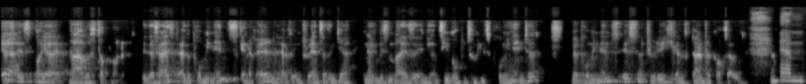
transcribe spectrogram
das ja. ist euer wahres Topmodel. Das heißt also Prominenz generell, ne, also Influencer sind ja in einer gewissen Weise in ihren Zielgruppen zumindest Prominente. Weil Prominenz ist natürlich ganz klar ein Verkaufsargument. Ne? Ähm,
